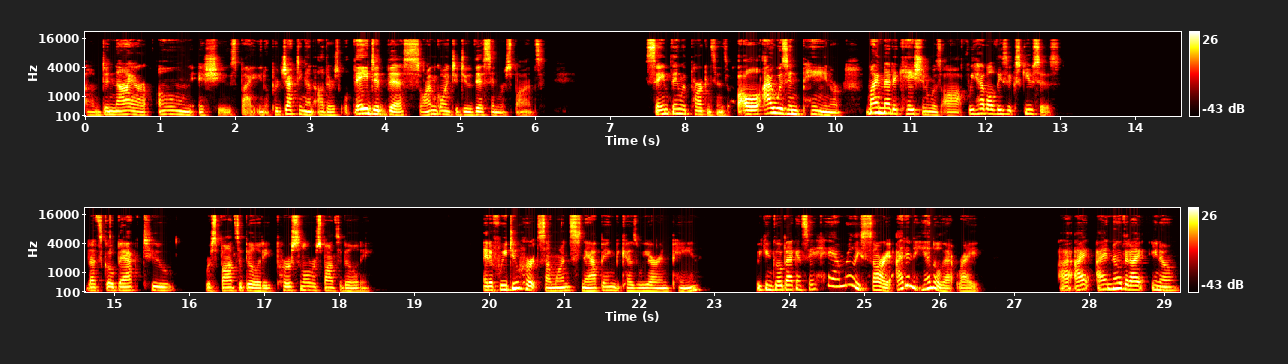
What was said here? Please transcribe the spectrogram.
um, deny our own issues by you know projecting on others well they did this so i'm going to do this in response. Same thing with parkinson's. Oh i was in pain or my medication was off. We have all these excuses. Let's go back to responsibility personal responsibility. And if we do hurt someone snapping because we are in pain we can go back and say hey i'm really sorry. I didn't handle that right. I i, I know that i you know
